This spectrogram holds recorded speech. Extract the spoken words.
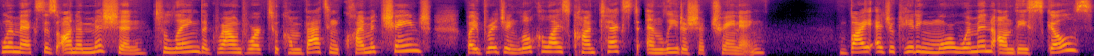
Wimix is on a mission to laying the groundwork to combating climate change by bridging localized context and leadership training. By educating more women on these skills,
